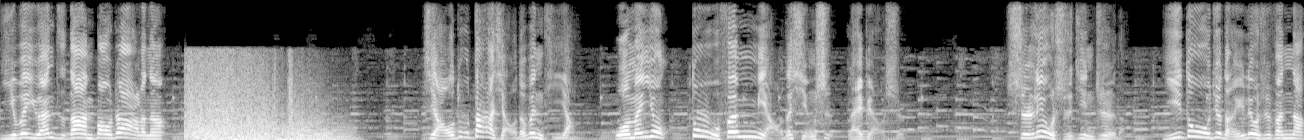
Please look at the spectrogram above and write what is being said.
以为原子弹爆炸了呢。角度大小的问题呀、我们用度分秒的形式来表示，是六十进制的，一度就等于六十分呐、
